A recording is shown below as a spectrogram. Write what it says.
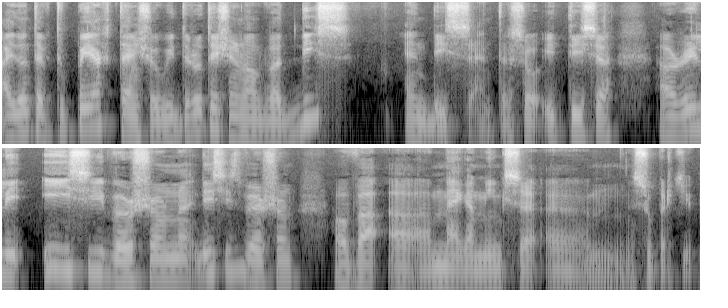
I don't have to pay attention with the rotation of uh, this and this center. So it is a, a really easy version. This is version of a, Megaminx um, Supercube.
